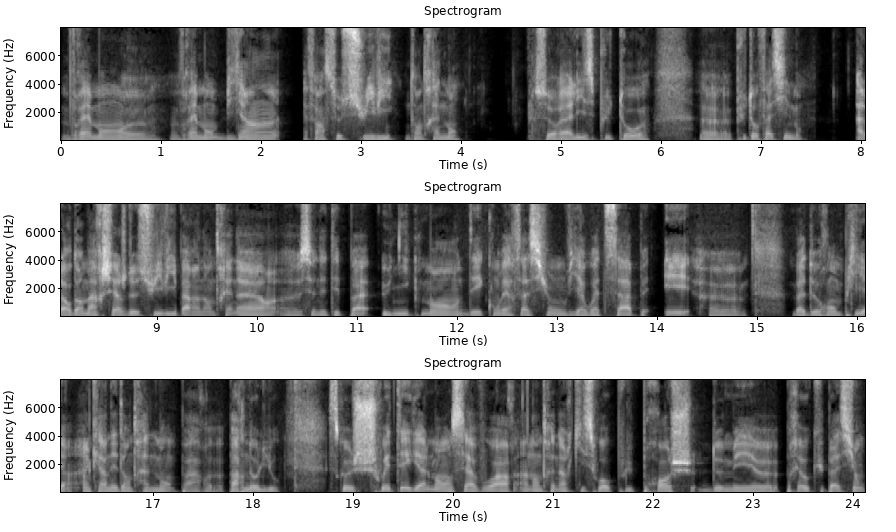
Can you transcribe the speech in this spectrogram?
vraiment, euh, vraiment bien. Enfin, ce suivi d'entraînement se réalise plutôt, plutôt facilement. Alors dans ma recherche de suivi par un entraîneur, euh, ce n'était pas uniquement des conversations via WhatsApp et euh, bah, de remplir un carnet d'entraînement par, euh, par Nolio. Ce que je souhaitais également, c'est avoir un entraîneur qui soit au plus proche de mes préoccupations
